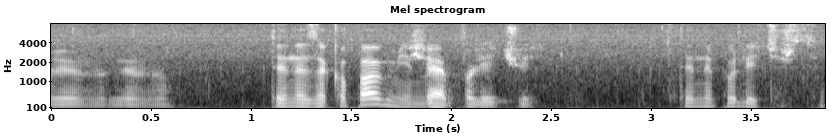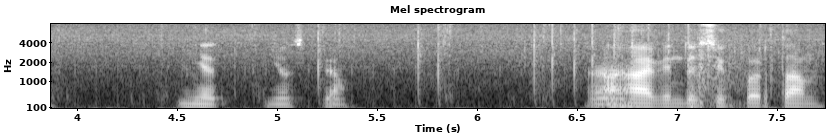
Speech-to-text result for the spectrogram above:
лежу, лежу. Ти не закопав міну? Сейчас я полечусь. Ти не полічишся. Нет, не успел. А, Ага, він до сих пор там.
